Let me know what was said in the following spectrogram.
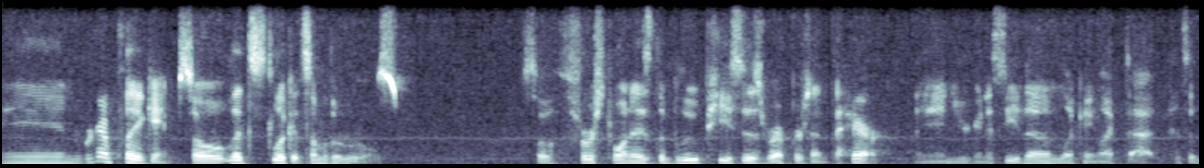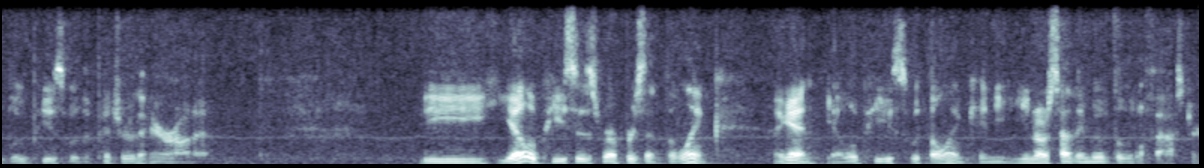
And we're going to play a game. So let's look at some of the rules. So the first one is the blue pieces represent the hare. And you're going to see them looking like that. It's a blue piece with a picture of the hare on it. The yellow pieces represent the lynx. Again, yellow piece with the lynx. And you, you notice how they moved a little faster,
